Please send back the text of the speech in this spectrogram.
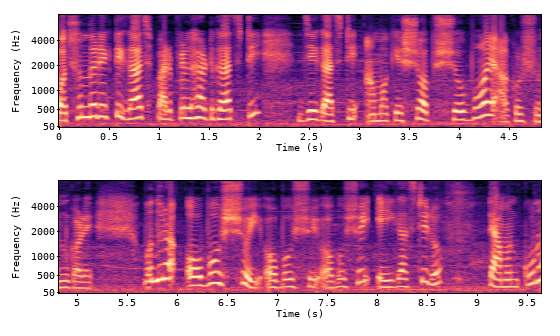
পছন্দের একটি গাছ পার্পেল হার্ট গাছটি, যে গাছটি আমাকে সব সময় আকর্ষণ করে। বন্ধুরা, অবশ্যই অবশ্যই অবশ্যই এই গাছটিরও তেমন কোনো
